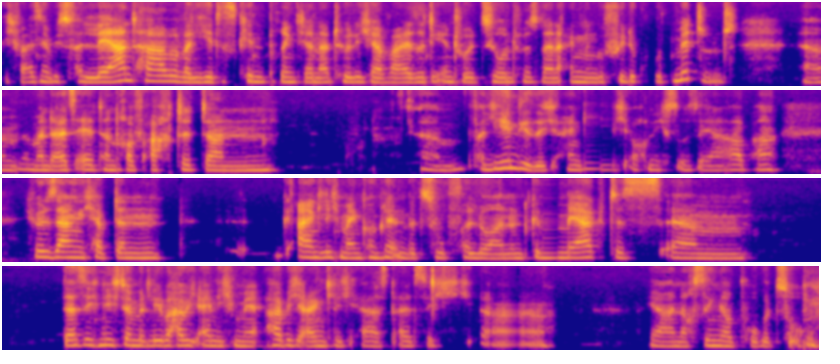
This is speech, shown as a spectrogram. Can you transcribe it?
ich weiß nicht, ob ich es verlernt habe, weil jedes Kind bringt ja natürlicherweise die Intuition für seine eigenen Gefühle gut mit. Und ähm, wenn man da als Eltern drauf achtet, dann ähm, verlieren die sich eigentlich auch nicht so sehr. Aber ich würde sagen, ich habe dann eigentlich meinen kompletten Bezug verloren und gemerkt, dass, ähm, dass ich nicht damit lebe, habe ich eigentlich mehr, habe ich eigentlich erst, als ich äh, ja nach Singapur gezogen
